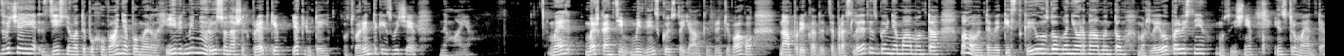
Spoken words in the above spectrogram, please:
Звичаї здійснювати поховання померлих є відмінною рисою наших предків як людей. У тварин таких звичаїв немає. Мешканці Мизинської стоянки зверніть увагу на приклади. Це браслети з бивня мамонта, мамонтові кістки, оздоблені орнаментом, можливо, первісні музичні інструменти.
